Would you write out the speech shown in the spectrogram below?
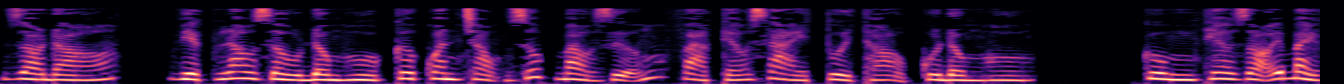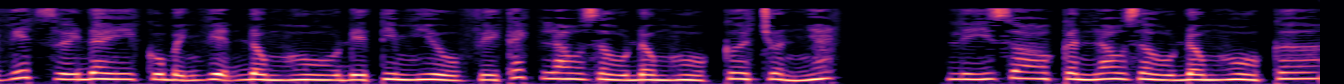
Do đó, việc lau dầu đồng hồ cơ quan trọng giúp bảo dưỡng và kéo dài tuổi thọ của đồng hồ. Cùng theo dõi bài viết dưới đây của Bệnh viện Đồng Hồ để tìm hiểu về cách lau dầu đồng hồ cơ chuẩn nhất. Lý do cần lau dầu đồng hồ cơ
